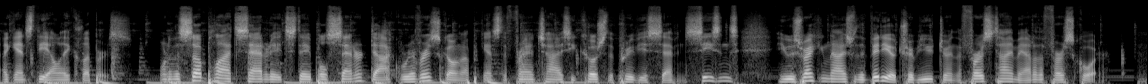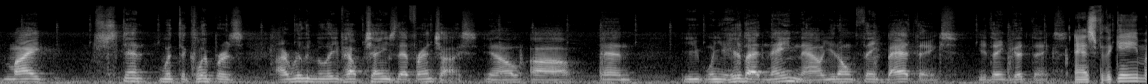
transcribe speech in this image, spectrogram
against the LA Clippers. One of the subplots Saturday at Staples Center, Doc Rivers, going up against the franchise he coached the previous seven seasons. He was recognized with a video tribute during the first time out of the first quarter. My stint with the Clippers, I really believe, helped change that franchise. You know, uh, and you, when you hear that name now, you don't think bad things you think good things. As for the game,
